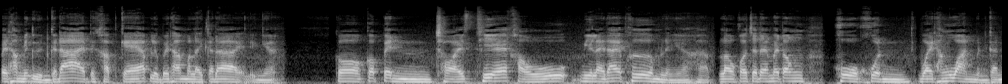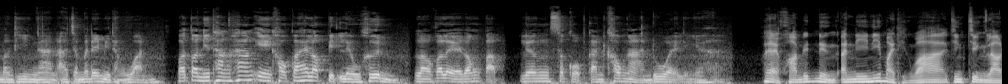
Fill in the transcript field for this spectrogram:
ไปทำอย่างอื่นก็ได้ ไปขับแก๊บหรือไปทำอะไรก็ได้อะไรเงี้ย ก็ก็เป็นช้อยส์ที่ให้เขามีรายได้เพิ่มอะไรเงี้ยครับเราก็จะได้ไม่ต้องโฮคนไว้ทั้งวันเหมือนกันบางทีงานอาจจะไม่ได้มีทั้งวัน เพราะตอนนี้ทางห้างเองเขาก็ให้เราปิดเร็วขึ้น เราก็เลยต้องปรับเรื่องสโคปการเข้างานด้วยอะไรเงี้ยฮะขยายความนิดนึงอันนี้นี่หมายถึงว่าจริง ๆ แล้ว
